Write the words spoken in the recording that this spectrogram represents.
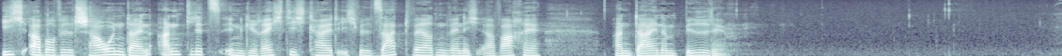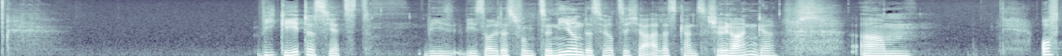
Ich aber will schauen dein Antlitz in Gerechtigkeit, ich will satt werden, wenn ich erwache, an deinem Bilde. Wie geht das jetzt? Wie, wie soll das funktionieren? Das hört sich ja alles ganz schön an. Ähm, oft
